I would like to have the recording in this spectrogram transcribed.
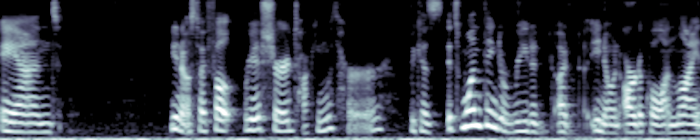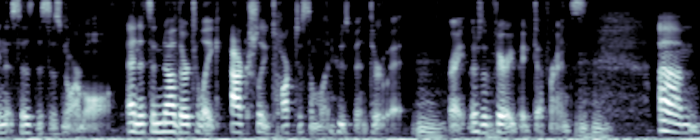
and you know, so I felt reassured talking with her because it's one thing to read a, a, you know an article online that says this is normal, and it's another to like actually talk to someone who's been through it. Mm. Right? There's a very big difference. Mm-hmm. Um,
